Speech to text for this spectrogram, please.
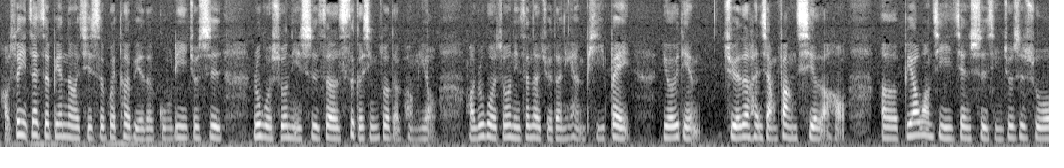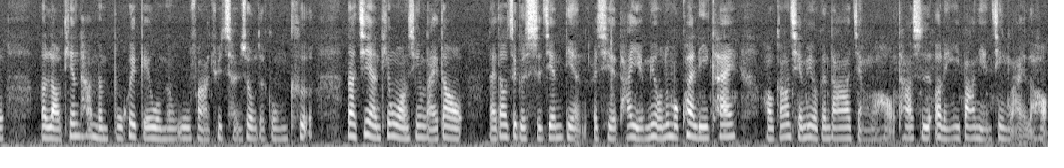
好，所以在这边呢，其实会特别的鼓励，就是如果说你是这四个星座的朋友，好，如果说你真的觉得你很疲惫，有一点觉得很想放弃了哈。呃，不要忘记一件事情，就是说，呃，老天他们不会给我们无法去承受的功课。那既然天王星来到来到这个时间点，而且他也没有那么快离开。好，刚刚前面有跟大家讲了哈，他是二零一八年进来了哈。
